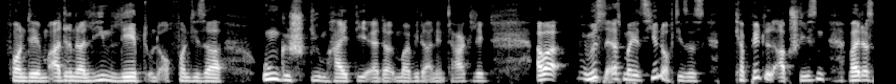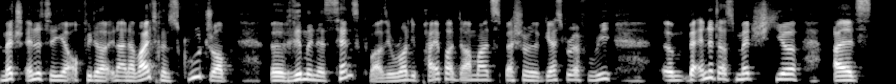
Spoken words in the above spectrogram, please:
von dem Adrenalin lebt und auch von dieser Ungestümheit, die er da immer wieder an den Tag legt. Aber wir müssen erstmal jetzt hier noch dieses Kapitel abschließen, weil das Match endete ja auch wieder in einer weiteren Screwjob-Reminiszenz quasi. Roddy Piper, damals Special Guest Referee, ähm, beendet das Match hier als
